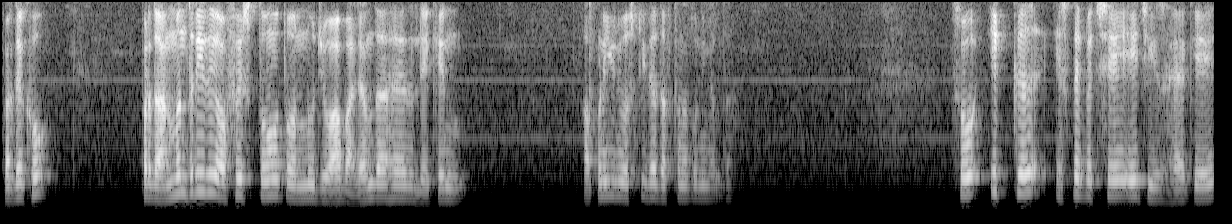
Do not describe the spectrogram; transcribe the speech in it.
ਪਰ ਦੇਖੋ ਪ੍ਰਧਾਨ ਮੰਤਰੀ ਦੇ ਆਫਿਸ ਤੋਂ ਤੁਹਾਨੂੰ ਜਵਾਬ ਆ ਜਾਂਦਾ ਹੈ ਲੇਕਿਨ ਆਪਣੀ ਯੂਨੀਵਰਸਿਟੀ ਦੇ ਦਫ਼ਤਰਾਂ ਤੋਂ ਨਹੀਂ ਮਿਲਦਾ। ਸੋ ਇੱਕ ਇਸ ਦੇ ਪਿੱਛੇ ਇਹ ਚੀਜ਼ ਹੈ ਕਿ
